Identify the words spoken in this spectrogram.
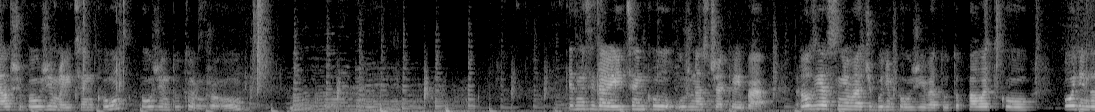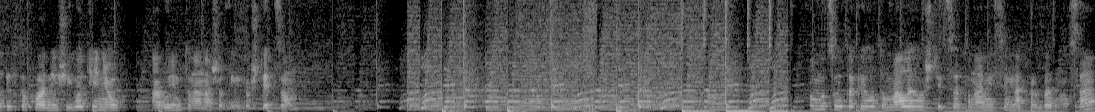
ďalšie použijem licenku. Použijem túto rúžovú. Keď sme si dali licenku, už nás čaká iba rozjasňovač. Budem používať túto paletku. Pôjdem do týchto chladnejších odtieňov a budem to nanášať týmto štecom. Pomocou takéhoto malého šteca to nanesiem na chrbát nosa.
